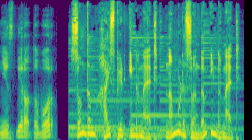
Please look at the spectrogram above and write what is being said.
News bureau Thuvvur. സ്വന്തം ഹൈസ്പീഡ് ഇന്റർനെറ്റ് നമ്മുടെ സ്വന്തം ഇന്റർനെറ്റ്.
